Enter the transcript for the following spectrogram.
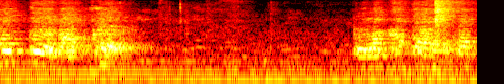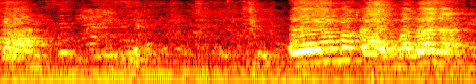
निघते भाकर तुला खाता सतरा ओम काय मदन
